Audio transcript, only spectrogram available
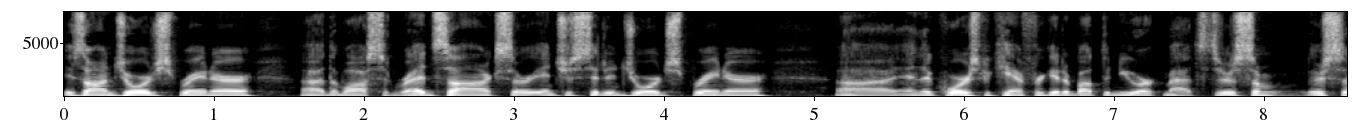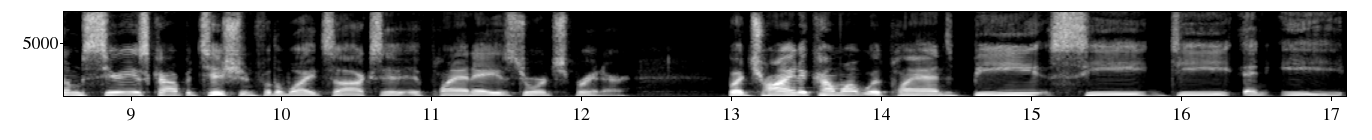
is on George Springer. Uh, the Boston Red Sox are interested in George Springer. Uh, and of course, we can't forget about the New York Mets. There's some there's some serious competition for the White Sox if Plan A is George Springer, but trying to come up with plans B, C, D, and E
